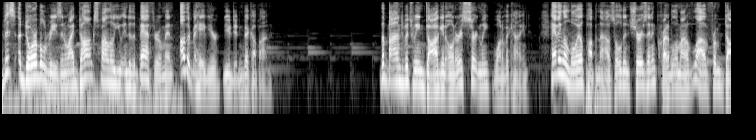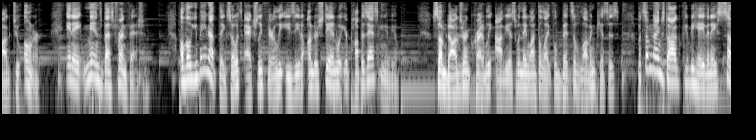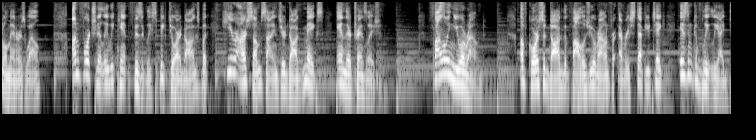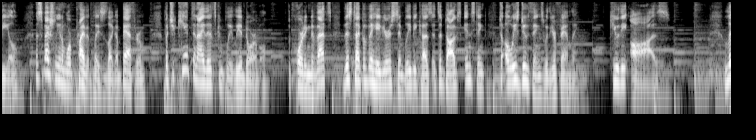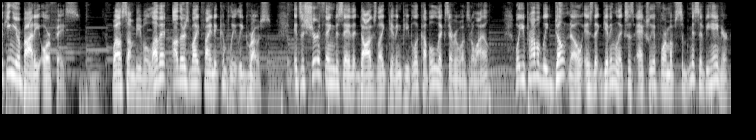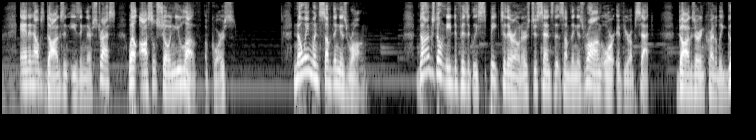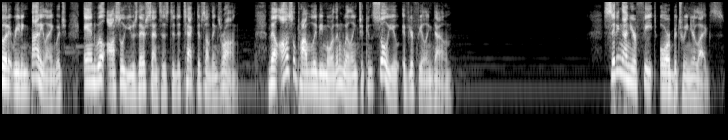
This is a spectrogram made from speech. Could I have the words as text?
This adorable reason why dogs follow you into the bathroom and other behavior you didn't pick up on. The bond between dog and owner is certainly one of a kind. Having a loyal pup in the household ensures an incredible amount of love from dog to owner in a man's best friend fashion. Although you may not think so, it's actually fairly easy to understand what your pup is asking of you some dogs are incredibly obvious when they want delightful bits of love and kisses But sometimes dogs can behave in a subtle manner as well. Unfortunately, we can't physically speak to our dogs But here are some signs your dog makes and their translation. Following you around. Of course a dog that follows you around for every step you take isn't completely ideal Especially in a more private places like a bathroom But you can't deny that it's completely adorable According to vets, this type of behavior is simply because it's a dog's instinct to always do things with your family. Cue the awes. Licking your body or face. While some people love it, others might find it completely gross. It's a sure thing to say that dogs like giving people a couple licks every once in a while. What you probably don't know is that giving licks is actually a form of submissive behavior and it helps dogs in easing their stress while also showing you love, of course knowing when something is wrong. Dogs don't need to physically speak to their owners to sense that something is wrong or if you're upset. Dogs are incredibly good at reading body language and will also use their senses to detect if something's wrong. They'll also probably be more than willing to console you if you're feeling down. Sitting on your feet or between your legs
